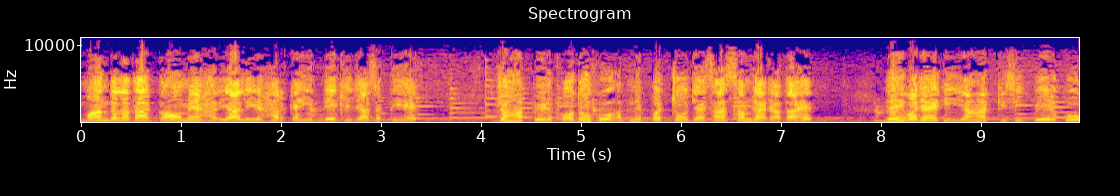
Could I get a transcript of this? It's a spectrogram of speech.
मानदलता गाँव में हरियाली हर कहीं देखी जा सकती है, जहाँ पेड़ पौधों को अपने बच्चों जैसा समझा जाता है। यही वजह है कि यहाँ किसी पेड़ को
